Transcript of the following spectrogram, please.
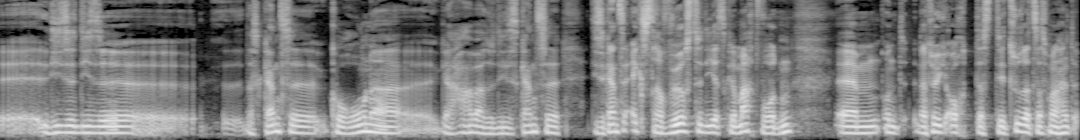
äh, diese diese das ganze Corona-Gehabe, also dieses ganze, diese ganze extra Würste, die jetzt gemacht wurden, ähm, und natürlich auch das, den Zusatz, dass man halt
